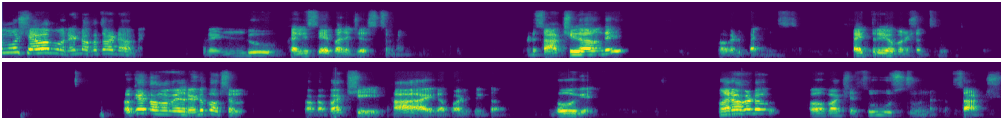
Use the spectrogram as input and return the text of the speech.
శివము శవము రెండు ఒకచోటే ఉన్నాయి. రెండు కలిసే పని చేస్తున్నాయి. ఒకటి సాక్షిగా ఉంది ఒకటి పనిచేస్తుంది తైత్రీయోపనిషత్తు ఒకే కొమ్మ మీద రెండు పక్షులు. ఒక పక్షి హాయిగా పడుతుంటారు భోగి. మరొకడు ఓ పక్షి చూస్తూ ఉన్నాడు సాక్షి.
